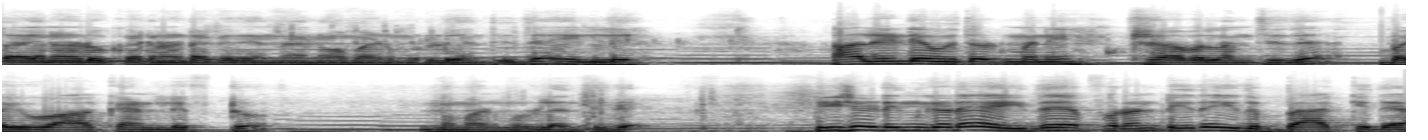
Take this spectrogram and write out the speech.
ತಾಯ್ನಾಡು ಕರ್ನಾಟಕದಿಂದ ನೋಮ್ಯಾಡ್ ಮುರಳಿ ಅಂತಿದೆ. ಇಲ್ಲಿ all India without money travel ಅಂತಿದೆ. By walk and lift nomad Murali ಅಂತಿದೆ. ಟಿ ಶರ್ಟ್ ಹಿಂದ್ಗಡೆ ಇದೆ ಫ್ರಂಟ್ ಇದೆ, ಇದು ಬ್ಯಾಕ್ ಇದೆ.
